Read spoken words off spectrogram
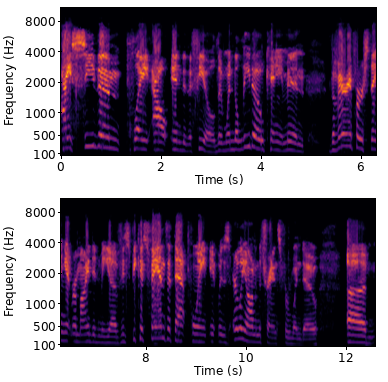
I see them play out into the field. And when Nolito came in, the very first thing it reminded me of is because fans at that point, it was early on in the transfer window. Um,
